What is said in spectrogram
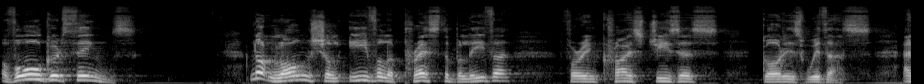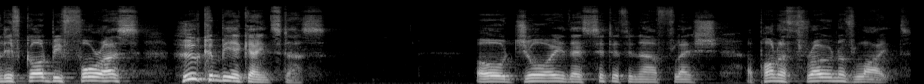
of all good things. Not long shall evil oppress the believer, for in Christ Jesus God is with us. And if God be for us, who can be against us? O joy there sitteth in our flesh upon a throne of light,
